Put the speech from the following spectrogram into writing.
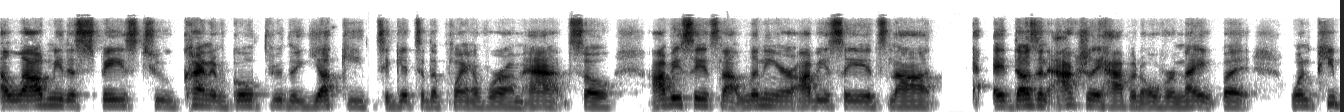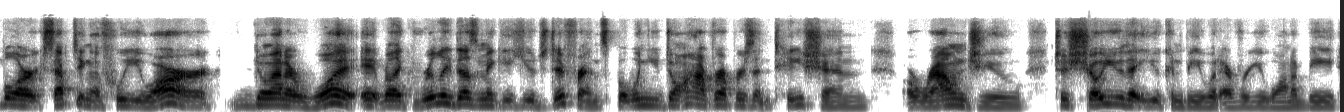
allowed me the space to kind of go through the yucky to get to the point of where I'm at. So obviously it's not linear. Obviously it's not it doesn't actually happen overnight but when people are accepting of who you are no matter what it like really does make a huge difference. But when you don't have representation around you to show you that you can be whatever you want to be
